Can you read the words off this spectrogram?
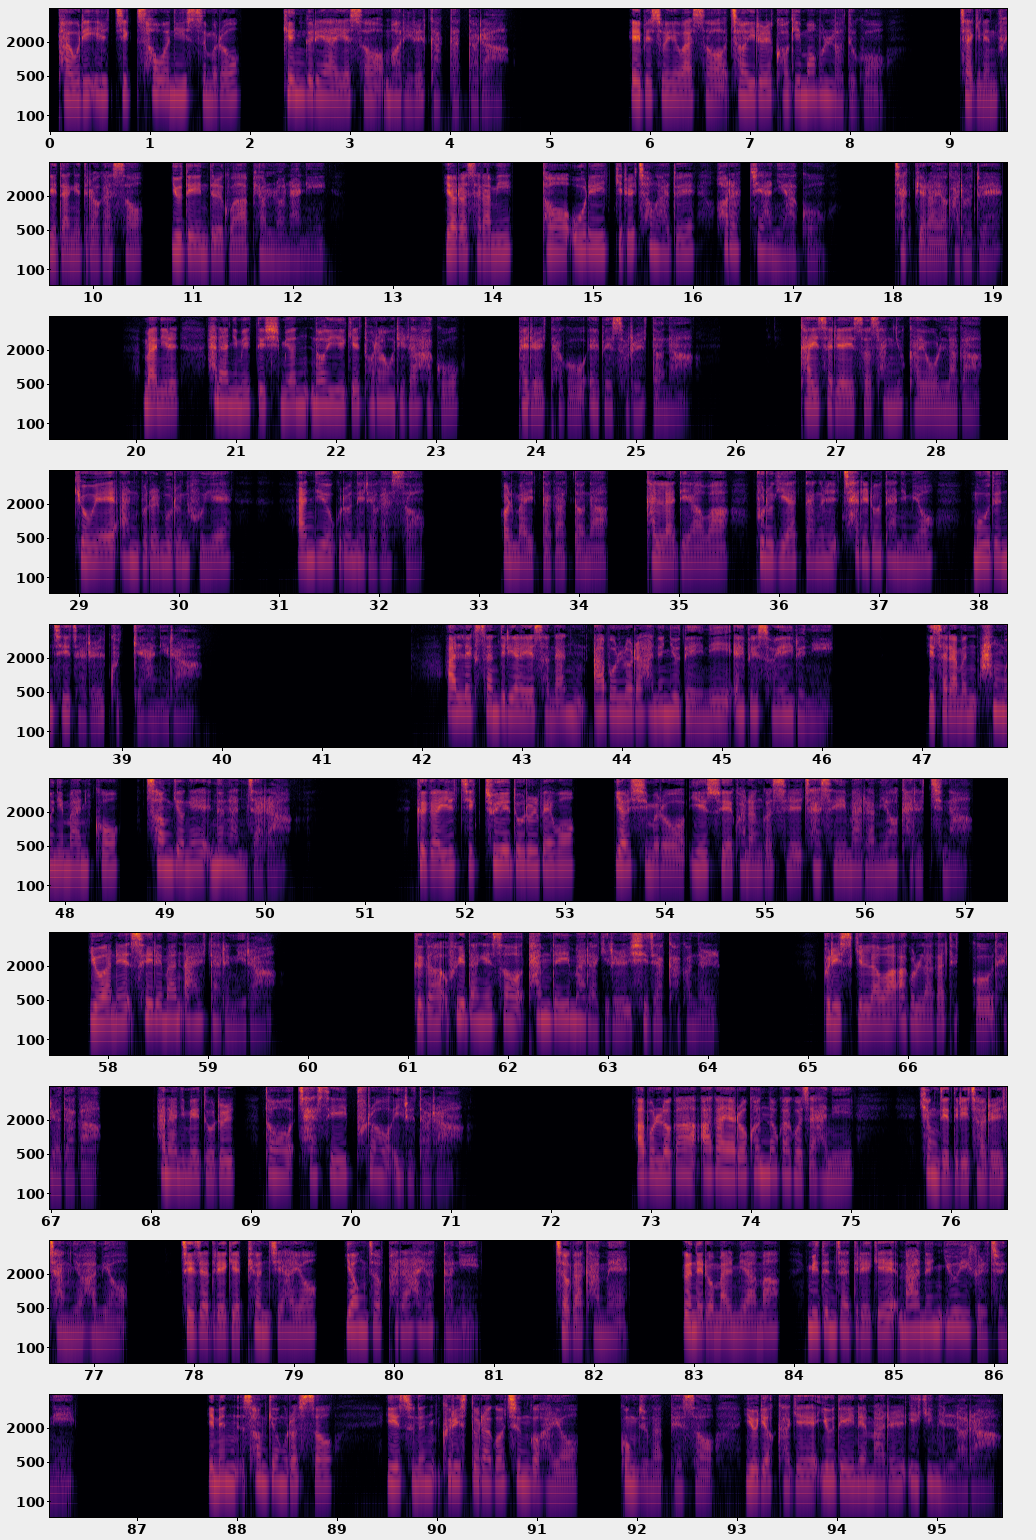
바울이 일찍 서원이 있으므로 겐그레아에서 머리를 깎았더라. 에베소에 와서 저희를 거기 머물러 두고 자기는 회당에 들어가서 유대인들과 변론하니 여러 사람이 더 오래 있기를 청하되 허락지 아니하고 작별하여 가로되 만일 하나님의 뜻이면 너희에게 돌아오리라 하고 배를 타고 에베소를 떠나 가이사랴에서 상륙하여 올라가 교회의 안부를 물은 후에 안디옥으로 내려가서 얼마 있다가 떠나 갈라디아와 부르기아 땅을 차례로 다니며 모든 제자를 굳게 하니라. 알렉산드리아에서 난 아볼로라 하는 유대인이 에베소에 이르니 이 사람은 학문이 많고 성경에 능한 자라. 그가 일찍 주의 도를 배워 열심으로 예수에 관한 것을 자세히 말하며 가르치나 요한의 세례만 알 따름이라. 그가 회당에서 담대히 말하기를 시작하거늘 브리스길라와 아굴라가 듣고 데려다가 하나님의 도를 더 자세히 풀어 이르더라. 아볼로가 아가야로 건너가고자 하니 형제들이 저를 장려하며 제자들에게 편지하여 영접하라 하였더니 저가 감해 은혜로 말미암아 믿은 자들에게 많은 유익을 주니 이는 성경으로서 예수는 그리스도라고 증거하여 공중 앞에서 유력하게 유대인의 말을 이기밀러라.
